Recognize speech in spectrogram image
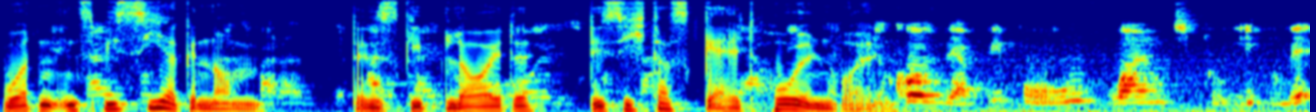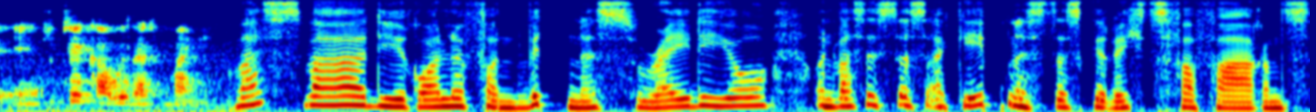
wurden ins Visier genommen. Denn es gibt Leute, die sich das Geld holen wollen. Was war die Rolle von Witness Radio und was ist das Ergebnis des Gerichtsverfahrens?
